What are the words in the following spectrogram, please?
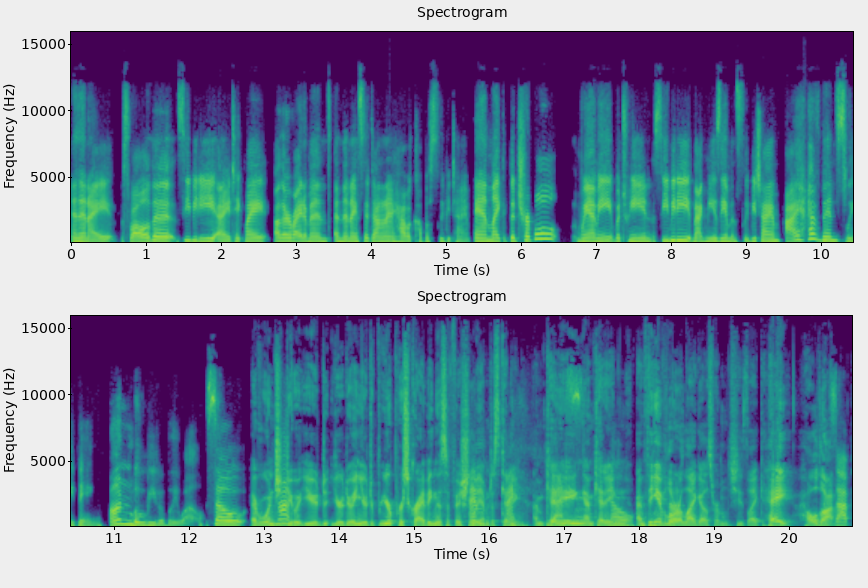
And then I swallow the CBD and I take my other vitamins and then I sit down and I have a cup of sleepy time. And like the triple whammy between CBD, magnesium, and sleepy time, I have been sleeping unbelievably well. So Everyone should Not- do what you you're doing. You're you're prescribing this officially. I'm, I'm- just kidding. I- I'm kidding. I'm kidding. No. I'm thinking of Laura Ligos from. She's like, hey, hold on. stop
